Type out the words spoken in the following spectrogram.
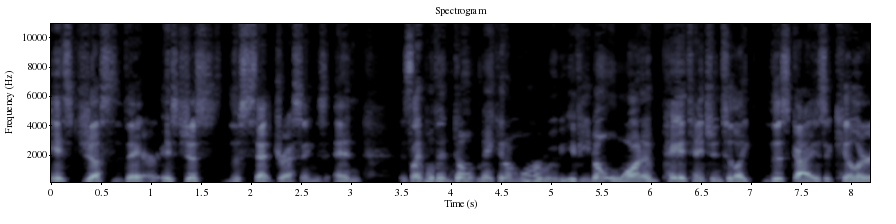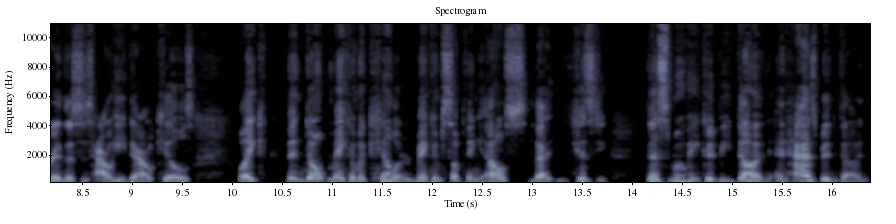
it's just there it's just the set dressings and it's like well then don't make it a horror movie if you don't want to pay attention to like this guy is a killer and this is how he now kills like then don't make him a killer make him something else that because this movie could be done and has been done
